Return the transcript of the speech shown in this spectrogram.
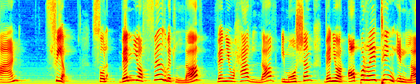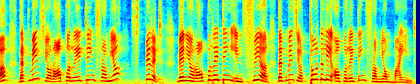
and fear. So, when you are filled with love, when you have love emotion, when you are operating in love, that means you're operating from your spirit. When you're operating in fear, that means you're totally operating from your mind.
